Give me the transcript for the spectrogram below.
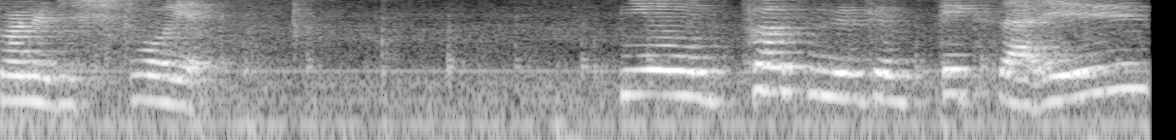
Trying to destroy it. The only person who can fix that is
